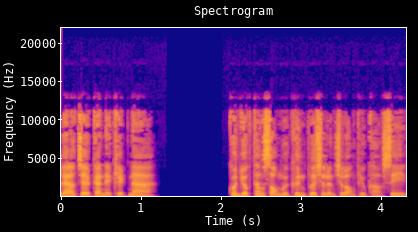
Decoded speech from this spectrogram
แล้วเจอกันในคลิปหน้า คนยกทั้งสองมือขึ้นเพื่อเฉลิมฉลองผิวขาวซีด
